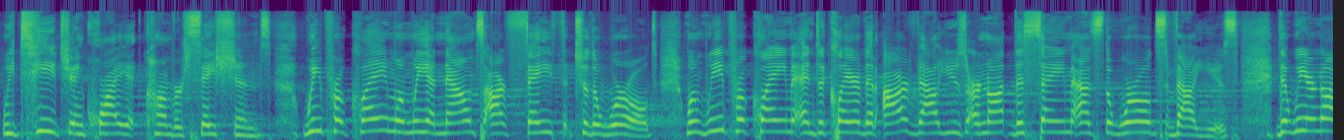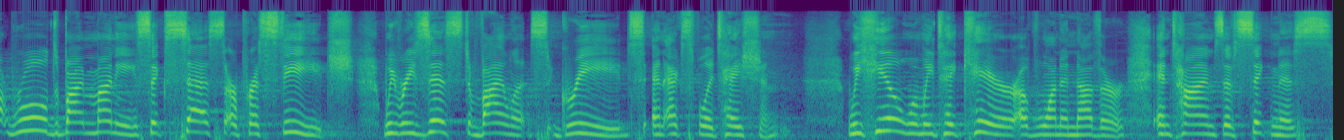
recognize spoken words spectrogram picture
We teach in quiet conversations. We proclaim when we announce our faith to the world. When we proclaim and declare that our values are not the same as the world's values, that we are not ruled by money, success, or prestige. We resist violence, greed, and exploitation. We heal when we take care of one another in times of sickness,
